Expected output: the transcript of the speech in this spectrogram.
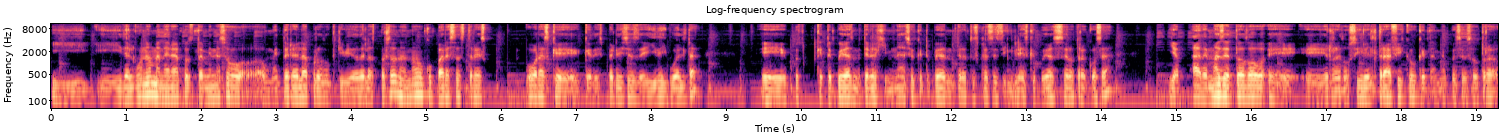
y, de alguna manera pues también eso aumentaría la productividad de las personas, ¿no? Ocupar esas tres horas que, que desperdicias de ida y vuelta, eh, pues que te pudieras meter al gimnasio, que te pudieras meter a tus clases de inglés, que pudieras hacer otra cosa. Y además de todo, eh, eh, reducir el tráfico, que también pues es otra,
